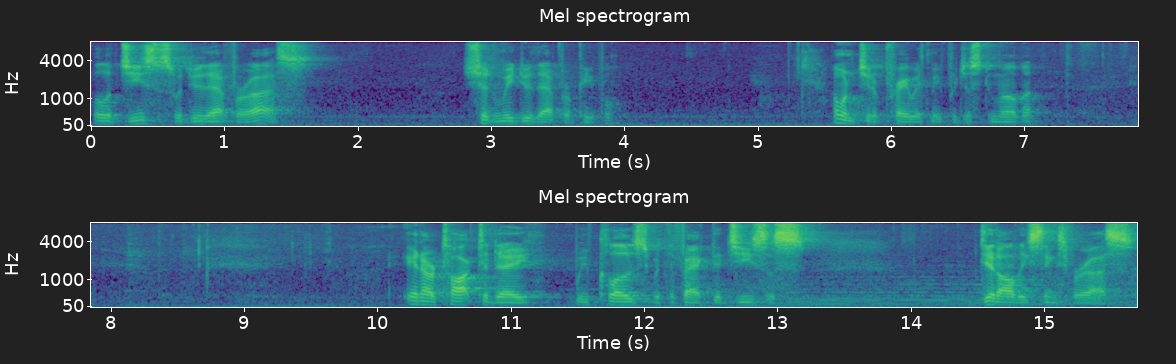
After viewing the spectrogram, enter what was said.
Well, if Jesus would do that for us, shouldn't we do that for people? I want you to pray with me for just a moment. In our talk today, we've closed with the fact that Jesus did all these things for us.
